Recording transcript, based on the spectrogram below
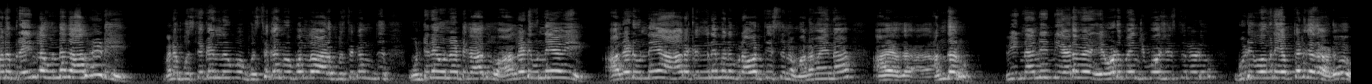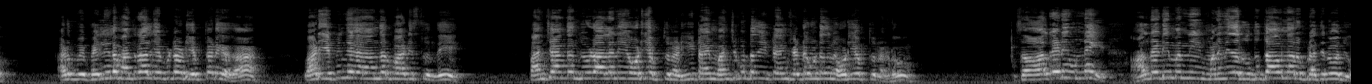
మన బ్రెయిన్లో ఉన్నది ఆల్రెడీ. మన పుస్తకం రూపం పుస్తకం రూపంలో ఆడ పుస్తకం ఉంటేనే ఉన్నట్టు కాదు. ఆల్రెడీ ఉన్నాయి అవి ఆల్రెడీ ఉన్నాయి ఆ రకంగానే మనం ప్రవర్తిస్తున్నాం. మనమైనా అందరూ. వీటిని అన్నింటిని ఎడ ఎవడు పెంచి పోషిస్తున్నాడు? గుడి పోగానే చెప్తాడు కదా ఆడు. ఆడు పెళ్ళిలో మంత్రాలు చెప్పేటప్పుడు చెప్తాడు కదా. వాడు చెప్పిందే కదా అందరు పాటిస్తుంది. పంచాంగం చూడాలని ఎవడు చెప్తున్నాడు? ఈ టైం మంచిగా ఉంటుంది ఈ టైం చెడ్డగా ఉంటుంది ఎవడు చెప్తున్నాడు? సో ఆల్రెడీ ఉన్నాయి. ఆల్రెడీ మన మన మీద రుద్దుతా ఉన్నారు ప్రతిరోజు.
